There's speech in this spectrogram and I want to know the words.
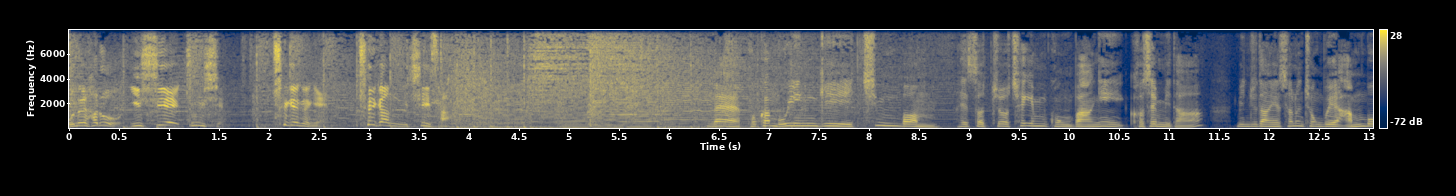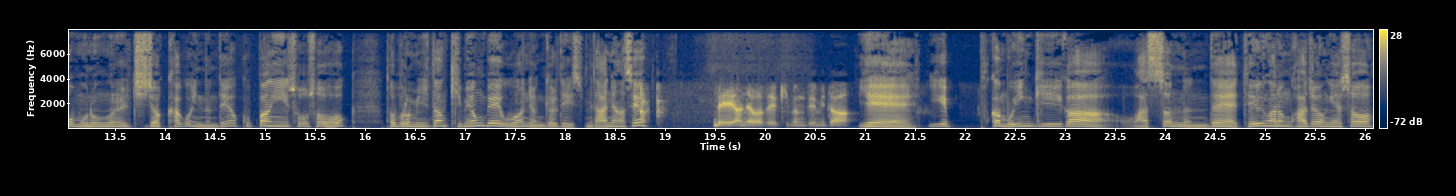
오늘 하루 이슈의 중심 최경영의 최강 시사. 네, 북한 무인기 침범했었죠. 책임 공방이 거셉니다. 민주당에서는 정부의 안보 무능을 지적하고 있는데요. 국방위 소속 더불어민주당 김영배 의원 연결돼 있습니다. 안녕하세요. 네, 안녕하세요. 김영배입니다. 예, 이게 북한 무인기가 왔었는데 대응하는 과정에서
